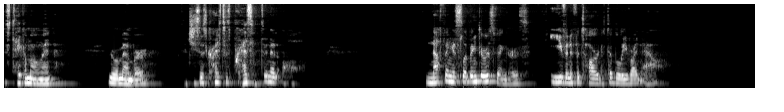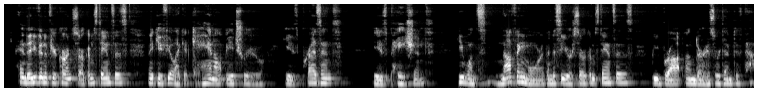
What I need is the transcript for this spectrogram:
Just take a moment and remember that Jesus Christ is present in it all. Nothing is slipping through his fingers, even if it's hard to believe right now. And even if your current circumstances make you feel like it cannot be true, he is present, he is patient, he wants nothing more than to see your circumstances be brought under his redemptive power.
